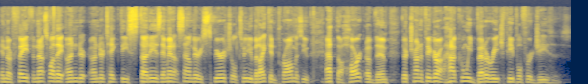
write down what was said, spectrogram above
in their faith. And that's why they under, undertake these studies. They may not sound very spiritual to you, but I can promise you, at the heart of them, they're trying to figure out how can we better reach people for Jesus.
